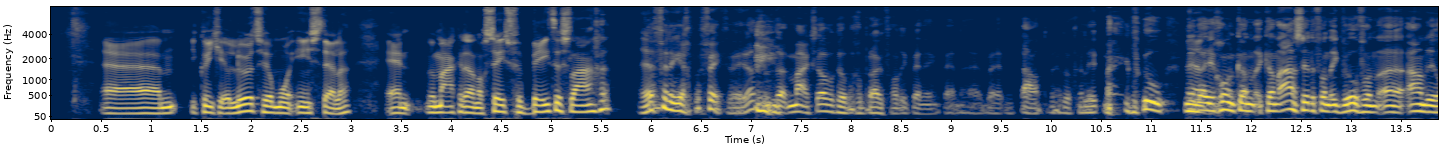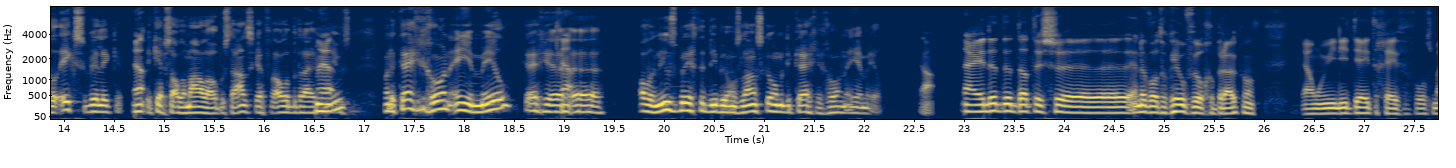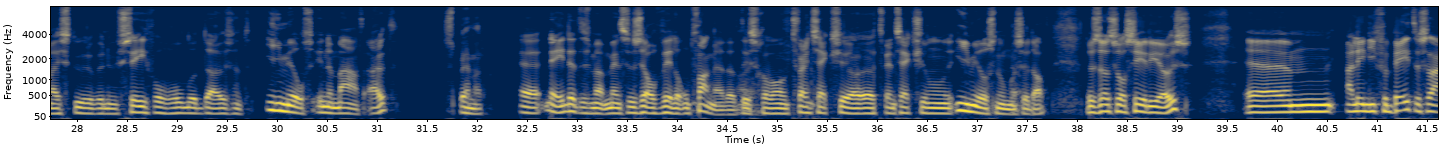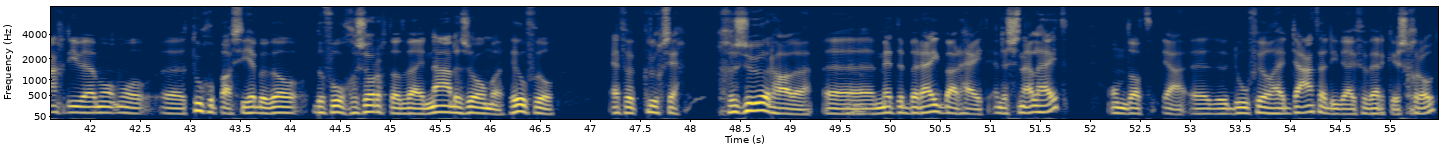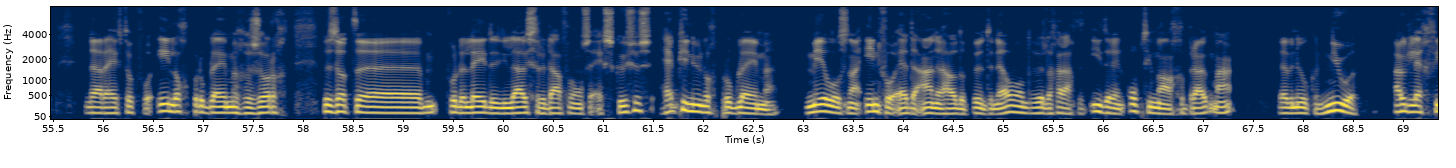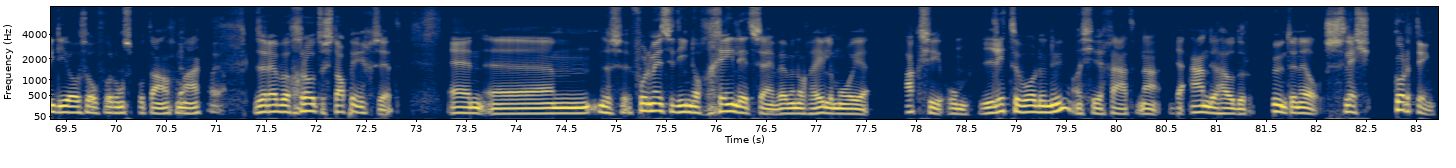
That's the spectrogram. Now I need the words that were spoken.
Ehm, je kunt je alerts heel mooi instellen. En we maken daar nog steeds verbeterslagen. Dat vind ik echt perfect. Weet je dat? Daar maak ik zelf ook heel veel gebruik van. Ik ben, ik ben eh, betaald, ben ook geen lid. Maar ik bedoel Ja. dat je gewoon kan, kan aanzetten van ik wil van eh, aandeel X wil ik. Ja. Ik heb ze allemaal openstaan. Dus ik heb van alle bedrijven Ja. nieuws. Maar dan krijg je gewoon in je mail. Krijg je eh, alle nieuwsberichten die bij ons langskomen. Die krijg je gewoon in je mail. Ja, nee, dat, dat, is. en er wordt ook heel veel gebruikt. Want ja, om je een idee te geven, volgens mij sturen we nu 700.000 e-mails in de maand uit. Spammer. Eh, nee, dat is wat mensen zelf willen ontvangen. Dat is gewoon transaction, eh, transactional e-mails noemen ze dat. Dus dat is wel serieus. Ehm, alleen die verbeterslagen die we hebben allemaal eh, toegepast, die hebben wel ervoor gezorgd dat wij na de zomer heel veel, even cru gezegd, gezeur hadden met de bereikbaarheid en de snelheid omdat ja, eh, de, de hoeveelheid data die wij verwerken is groot. En daar heeft ook voor inlogproblemen gezorgd. Dus dat eh, voor de leden die luisteren daarvoor onze excuses. Heb je nu nog problemen? Mail ons naar info.deaandeelhouder.nl Want we willen graag dat iedereen optimaal gebruik maakt. We hebben nu ook een nieuwe uitlegvideo's over ons portaal gemaakt. Oh ja. Dus daar hebben we grote stappen in gezet. En ehm, dus voor de mensen die nog geen lid zijn, we hebben nog hele mooie actie om lid te worden nu. Als je gaat naar deaandeelhouder.nl slash korting.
